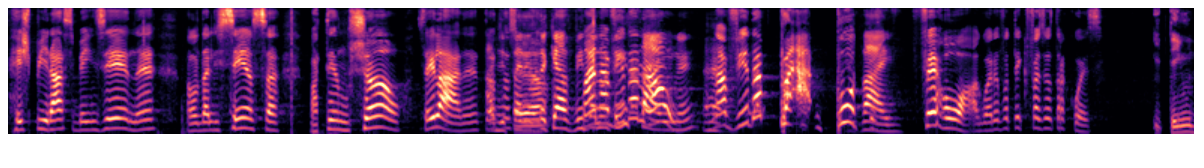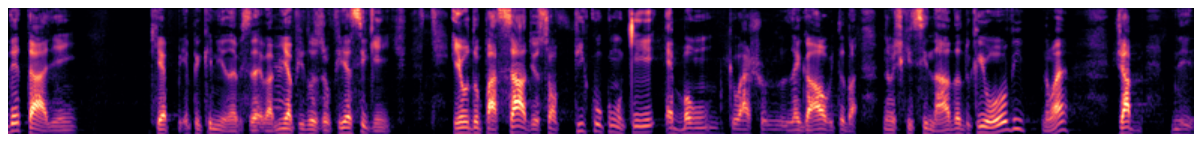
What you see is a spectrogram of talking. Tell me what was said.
respirar, se benzer, né? Falar dá licença, bater no chão, sei lá, né? Tantas diferença é que a vida Mas não na tem vida ensaio, não. né? Na vida, pá, puta, Vai. ferrou. Agora eu vou ter que fazer outra coisa. E tem um detalhe, hein? Que é, é pequenina. A minha filosofia é a seguinte: eu do passado, eu só fico com o que é bom, que eu acho legal e tudo mais. Não esqueci nada do que houve, não é? Já eh,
